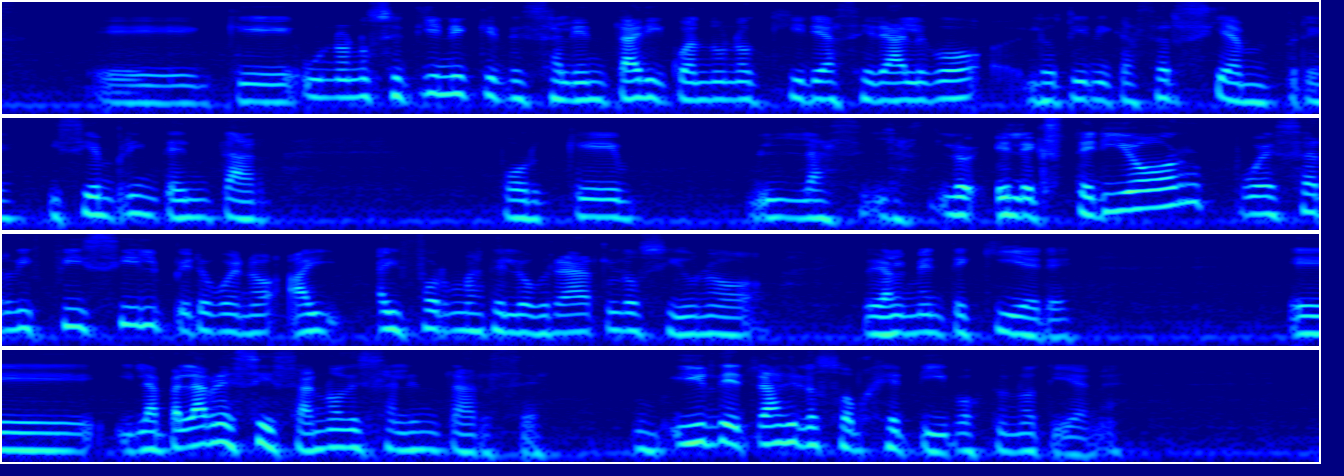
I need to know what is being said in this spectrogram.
que uno no se tiene que desalentar y cuando uno quiere hacer algo lo tiene que hacer siempre y siempre intentar, porque las- las- lo- el exterior puede ser difícil, pero bueno, hay, hay formas de lograrlo si uno realmente quiere. Eh, y la palabra es esa, no desalentarse, ir detrás de los objetivos que uno tiene.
